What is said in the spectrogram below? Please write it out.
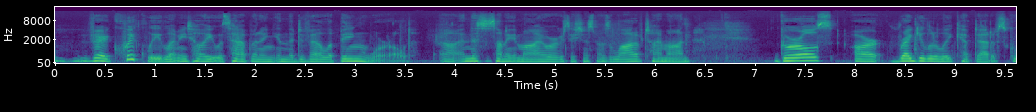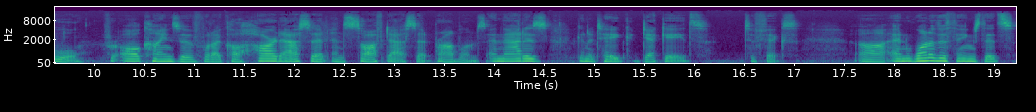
Mm-hmm. Very quickly, let me tell you what's happening in the developing world. Uh, and this is something that my organization spends a lot of time on. Girls are regularly kept out of school for all kinds of what I call hard asset and soft asset problems. And that is going to take decades to fix. Uh, and one of the things that's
